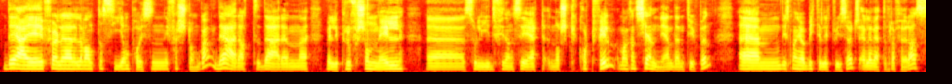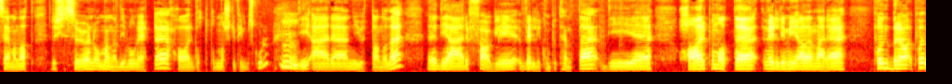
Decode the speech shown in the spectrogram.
Det jeg føler er relevant å si om Poison i første omgang, det er at det er en veldig profesjonell eh, solid finansiert norsk kortfilm. Man kan kjenne igjen den typen. Um, hvis man gjør bitte litt research, eller vet det fra før av, så ser man at regissøren og mange av de involverte har gått på den norske filmskolen. Mm. De er eh, nyutdannede. Uh, de er faglig veldig kompetente. De har på en måte veldig mye av den derre på en bra, på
